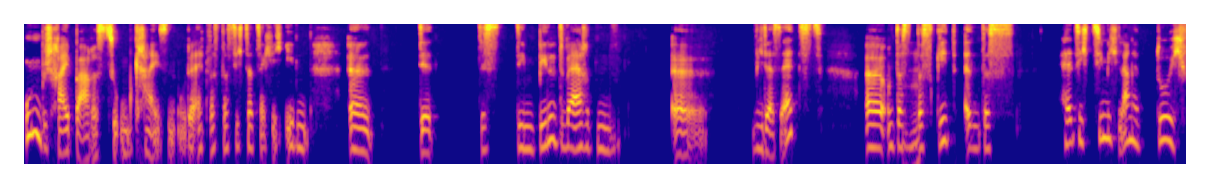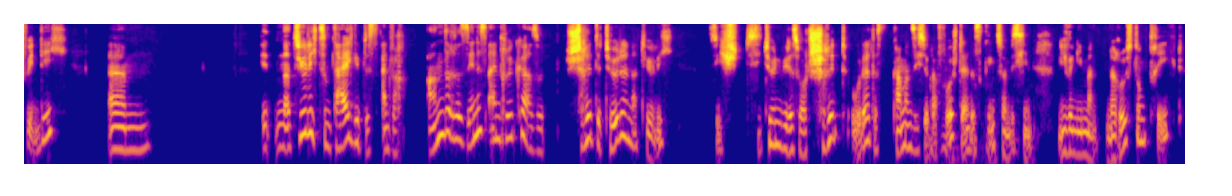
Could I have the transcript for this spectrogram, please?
Unbeschreibbares zu umkreisen oder etwas, das sich tatsächlich eben äh, der, des, dem Bildwerden äh, widersetzt. Äh, und das, mhm. das geht, äh, das hält sich ziemlich lange durch, finde ich. Ähm, natürlich, zum Teil gibt es einfach andere Sinneseindrücke, also Schritte tönen natürlich. Sie, sie tönen wie das Wort Schritt, oder? Das kann man sich sogar mhm. vorstellen. Das klingt so ein bisschen wie wenn jemand eine Rüstung trägt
